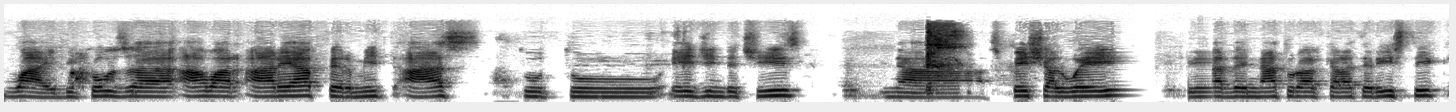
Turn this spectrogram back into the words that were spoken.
why? Because uh, our area permit us to to aging the cheese in a special way. We have the natural characteristic,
